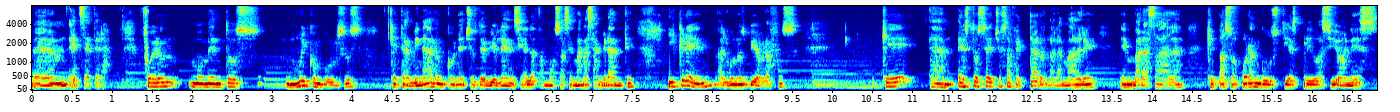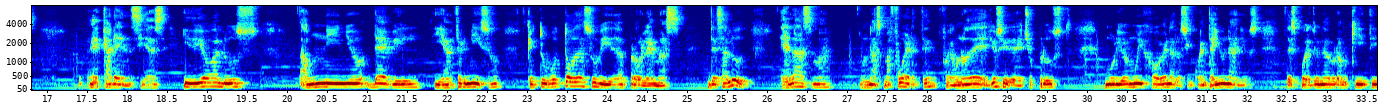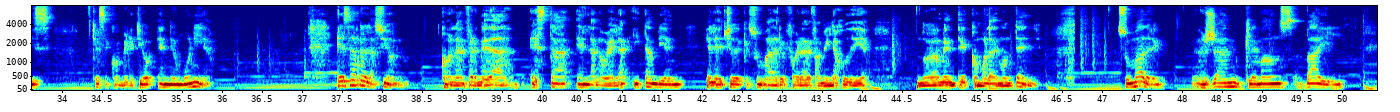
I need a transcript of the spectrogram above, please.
eh, etc. Fueron momentos muy convulsos que terminaron con hechos de violencia, la famosa Semana Sangrante, y creen algunos biógrafos que estos hechos afectaron a la madre embarazada que pasó por angustias, privaciones, eh, carencias y dio a luz a un niño débil y enfermizo que tuvo toda su vida problemas de salud. El asma, un asma fuerte, fue uno de ellos y de hecho Proust murió muy joven a los 51 años después de una bronquitis que se convirtió en neumonía. Esa relación con la enfermedad está en la novela y también el hecho de que su madre fuera de familia judía, nuevamente como la de Montaigne. Su madre, Jeanne Clémence Weil,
